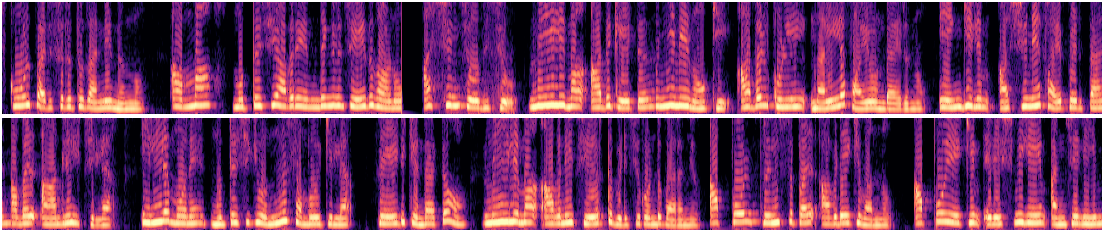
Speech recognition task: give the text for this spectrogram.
സ്കൂൾ പരിസരത്ത് തന്നെ നിന്നു. അമ്മ മുത്തശ്ശി അവരെ എന്തെങ്കിലും ചെയ്തു കാണൂ അശ്വിൻ ചോദിച്ചു. നീലിമ അത് കേട്ട് കുഞ്ഞിനെ നോക്കി. അവൾക്കുള്ളിൽ നല്ല ഭയം ഉണ്ടായിരുന്നു. എങ്കിലും അശ്വിനെ ഭയപ്പെടുത്താൻ അവൾ ആഗ്രഹിച്ചില്ല. ഇല്ല മോനെ മുത്തശ്ശിക്ക് ഒന്നും സംഭവിക്കില്ല. പേടിക്കണ്ടാട്ടോ നീലിമ അവനെ ചേർത്ത് പിടിച്ചുകൊണ്ട് പറഞ്ഞു. അപ്പോൾ പ്രിൻസിപ്പൽ അവിടേക്ക് വന്നു. അപ്പോഴേക്കും രശ്മികയും അഞ്ജലിയും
